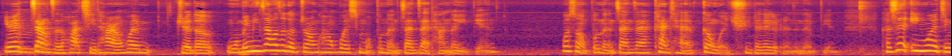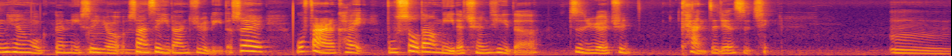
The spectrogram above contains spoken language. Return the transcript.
因为这样子的话，其他人会觉得我明明知道这个状况，为什么不能站在他那一边？为什么不能站在看起来更委屈的那个人的那边？可是因为今天我跟你是有算是一段距离的，所以我反而可以不受到你的群体的制约去看这件事情。嗯，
